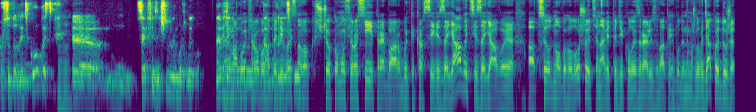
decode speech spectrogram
всю Донецьку область. Мгм. Е, ну, це фізично неможливо. Навіть Ми, мабуть, робимо там тоді висновок, що комусь у Росії треба робити красиві заяви. Ці заяви а, все одно виголошуються навіть тоді, коли зреалізувати їх буде неможливо. Дякую дуже,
